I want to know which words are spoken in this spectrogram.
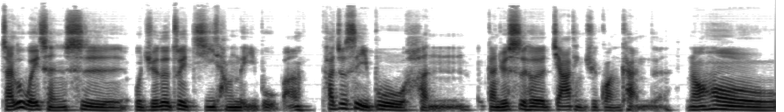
窄路围城》是我觉得最鸡汤的一部吧，它就是一部很感觉适合家庭去观看的，然后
